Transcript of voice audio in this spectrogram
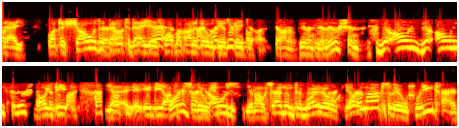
today. on. Today. What the show is They're about not- today is what we're going to do with these giving- people. John, I'm giving solutions. See, your only your only solution. Oh, is you send them did- back. That's Yeah, not- i- idiotic Why is that your solutions. only- You know, send them to Why is Mayo. that- You're an absolute retard.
